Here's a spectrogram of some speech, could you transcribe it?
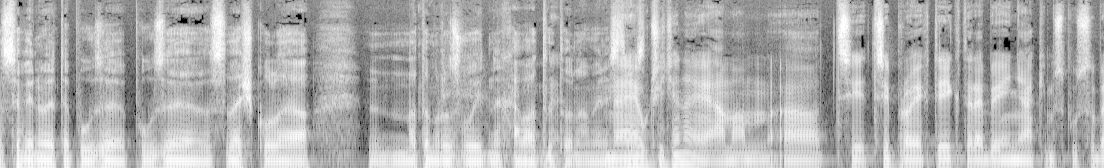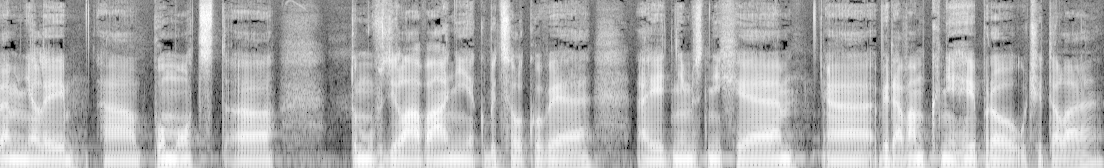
se věnujete pouze, pouze své škole a na tom rozvoji necháváte to na ministerstvu? Ne, určitě ne. Já mám tři, tři projekty, které by nějakým způsobem měly pomoct tomu vzdělávání jakoby celkově. Jedním z nich je, vydávám knihy pro učitele,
